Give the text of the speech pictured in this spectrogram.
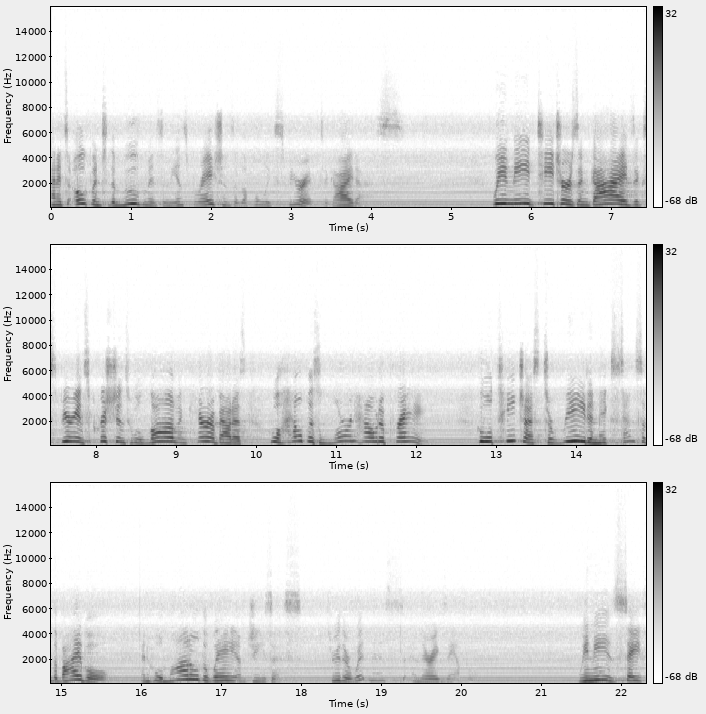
And it's open to the movements and the inspirations of the Holy Spirit to guide us. We need teachers and guides, experienced Christians who will love and care about us, who will help us learn how to pray who will teach us to read and make sense of the Bible, and who will model the way of Jesus through their witness and their example. We need safe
